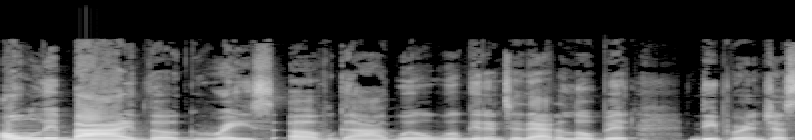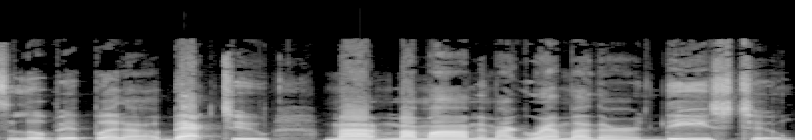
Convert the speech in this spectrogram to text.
Only by the grace of God. We'll we'll get into that a little bit deeper in just a little bit. But uh, back to my my mom and my grandmother. These two,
